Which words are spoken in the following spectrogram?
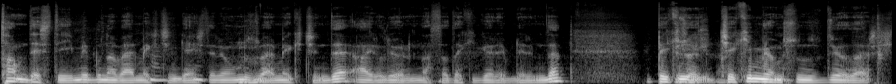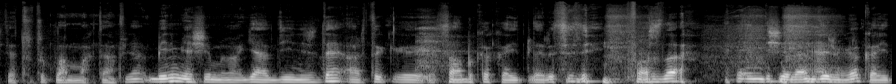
tam desteğimi buna vermek için gençlere omuz vermek için de ayrılıyorum NASA'daki görevlerimden. Peki Güzel. çekinmiyor musunuz diyorlar işte tutuklanmaktan filan. Benim yaşıma geldiğinizde artık e, sabıka kayıtları sizi fazla endişelendirmiyor. Kayıt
